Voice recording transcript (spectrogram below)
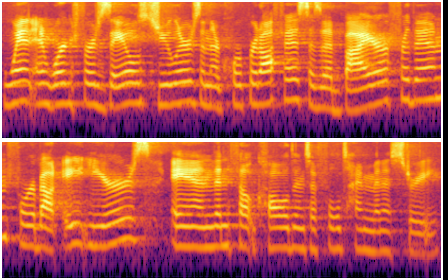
Went and worked for Zales Jewelers in their corporate office as a buyer for them for about eight years, and then felt called into full-time ministry.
